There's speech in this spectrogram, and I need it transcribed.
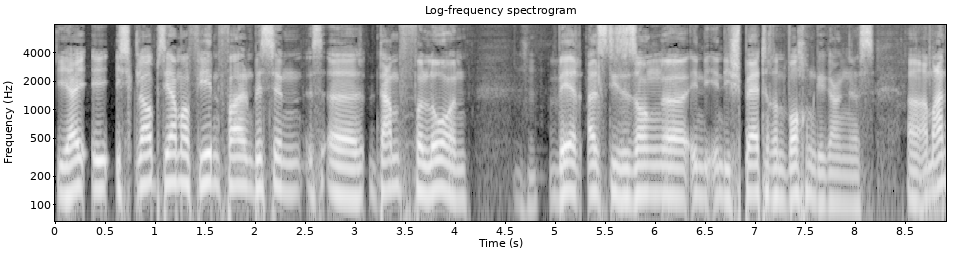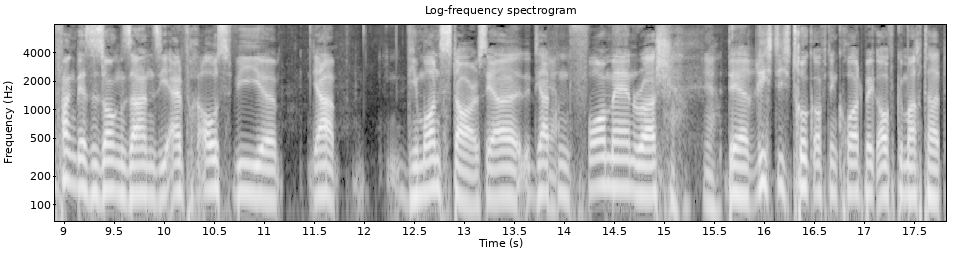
Ja, ich glaube, sie haben auf jeden Fall ein bisschen äh, Dampf verloren, mhm. als die Saison äh, in, die, in die späteren Wochen gegangen ist. Äh, am Anfang der Saison sahen sie einfach aus wie, äh, ja, die Monstars, ja. Die hatten ja. Four-Man-Rush, ja, ja. der richtig Druck auf den Quarterback aufgemacht hat.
